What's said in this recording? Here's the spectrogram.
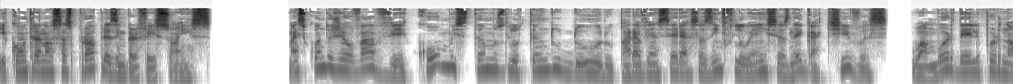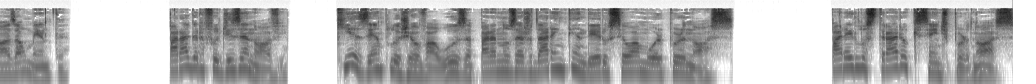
e contra nossas próprias imperfeições. Mas quando Jeová vê como estamos lutando duro para vencer essas influências negativas, o amor dele por nós aumenta. Parágrafo 19. Que exemplo Jeová usa para nos ajudar a entender o seu amor por nós? Para ilustrar o que sente por nós,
